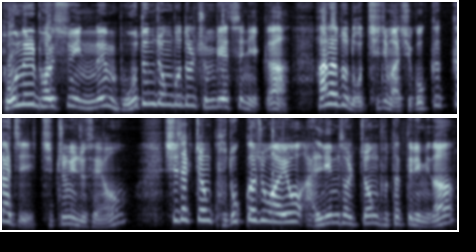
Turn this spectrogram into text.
돈을 벌 수 있는 모든 정보들 준비했으니까 하나도 놓치지 마시고 끝까지 집중해 주세요. 시작 전 구독과 좋아요, 알림 설정 부탁드립니다.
